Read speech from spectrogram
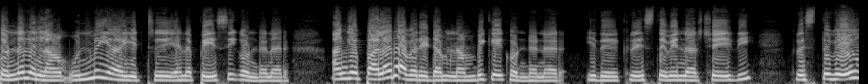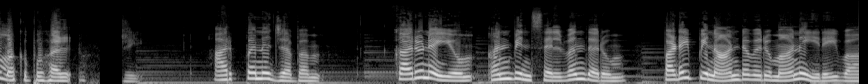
சொன்னதெல்லாம் உண்மையாயிற்று என பேசிக்கொண்டனர். அங்கே பலர் அவரிடம் நம்பிக்கை கொண்டனர். இது கிறிஸ்துவின் நற்செய்தி. கிறிஸ்துவே உமக்கு புகழ். அர்ப்பண ஜபம். கருணையும் அன்பின் செல்வந்தரும் படைப்பின் ஆண்டவருமான இறைவா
